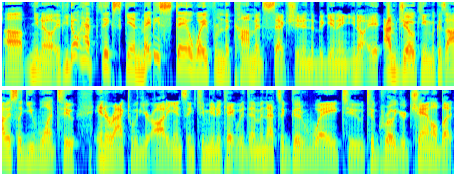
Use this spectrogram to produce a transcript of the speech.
uh, you know, if you don't have thick skin, maybe stay away from the comments section in the beginning. You know, I'm joking because obviously you want to interact with your audience and communicate communicate with them, and that's a good way to to grow your channel. But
